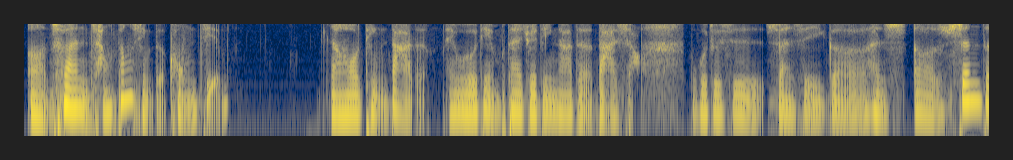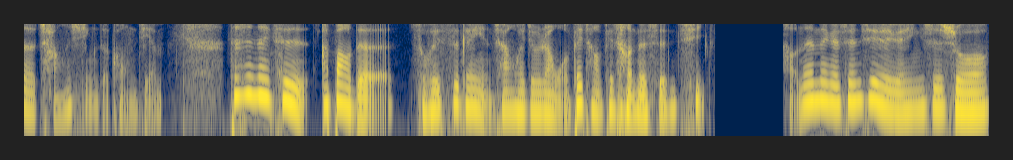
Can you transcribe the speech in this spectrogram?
呃穿长方形的空间，然后挺大的。诶，我有点不太确定它的大小，不过就是算是一个很呃深的长形的空间。但是那次阿豹的所谓四 K 演唱会，就让我非常非常的生气。好，那那个生气的原因是说，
